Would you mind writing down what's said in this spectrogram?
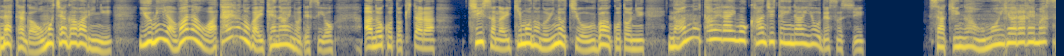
なたがおもちゃ代わりに弓や罠を与えるのがいけないのですよ。あの子と来たら小さな生き物の命を奪うことに何のためらいも感じていないようですし先が思いやられます。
